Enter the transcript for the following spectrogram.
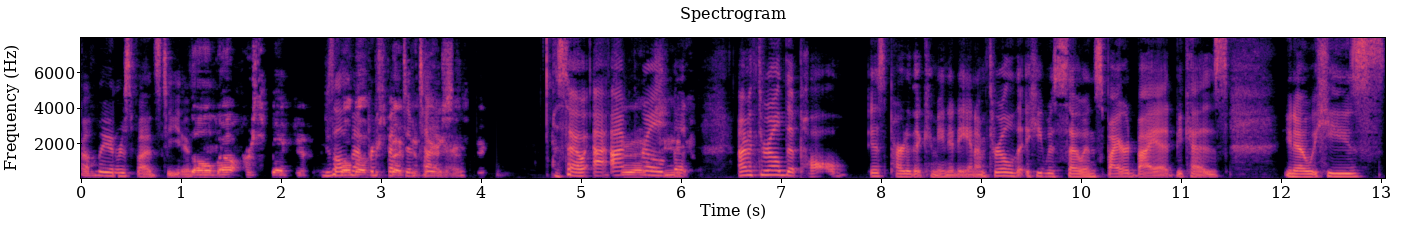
Only in response to you. It's all about perspective. It's all, it's all about, about, perspective, perspective Tiger. So I, am thrilled that I'm thrilled that Paul is part of the community, and I'm thrilled that he was so inspired by it because, you know, he's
